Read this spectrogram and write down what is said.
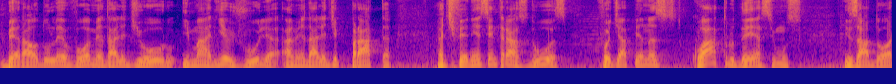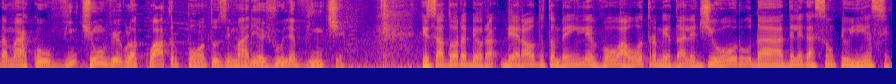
Beraldo levou a medalha de ouro e Maria Júlia a medalha de prata. A diferença entre as duas foi de apenas 4 décimos. Isadora marcou 21,4 pontos e Maria Júlia 20. Isadora Beraldo também levou a outra medalha de ouro da delegação piuiense,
